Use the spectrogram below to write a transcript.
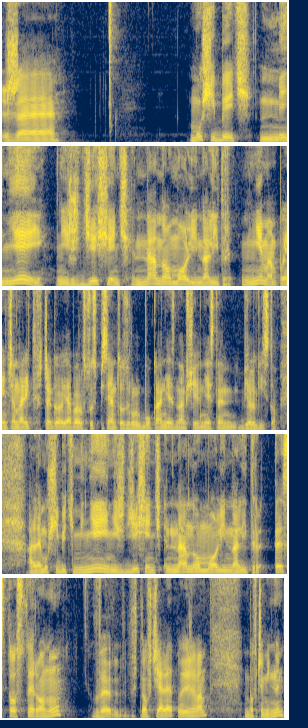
że musi być mniej niż 10 nanomoli na litr. Nie mam pojęcia na litr czego, ja po prostu spisałem to z rulebooka, nie znam się, nie jestem biologistą. Ale musi być mniej niż 10 nanomoli na litr testosteronu w, no w ciele, podejrzewam, bo w czym innym.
